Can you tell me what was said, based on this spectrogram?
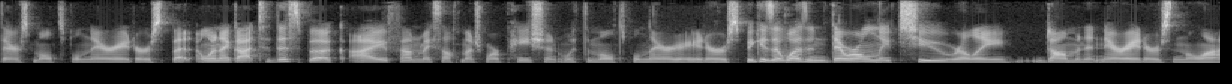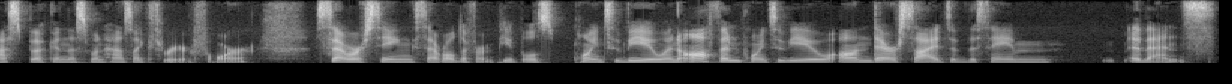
There's multiple narrators, but when I got to this book, I found myself much more patient with the multiple narrators because it wasn't, there were only two really dominant narrators in the last book, and this one has like three or four. So we're seeing several different people's points of view and often points of view on their sides of the same events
